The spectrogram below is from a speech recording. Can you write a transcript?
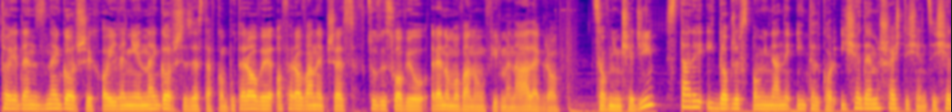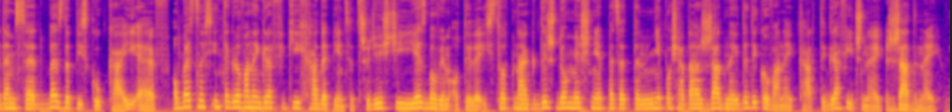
To jeden z najgorszych, o ile nie najgorszy zestaw komputerowy oferowany przez, w cudzysłowie, renomowaną firmę na Allegro. Co w nim siedzi? Stary i dobrze wspominany Intel Core i7 6700 bez dopisku KIF. Obecność zintegrowanej grafiki HD 530 jest bowiem o tyle istotna, gdyż domyślnie PC ten nie posiada żadnej dedykowanej karty graficznej. Żadnej.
